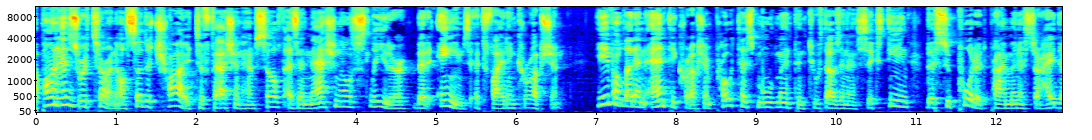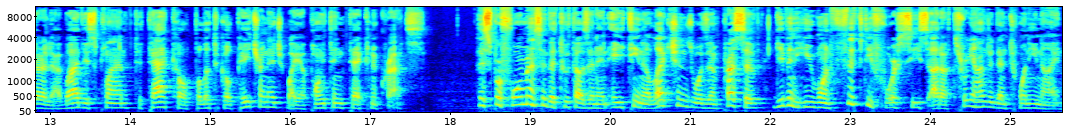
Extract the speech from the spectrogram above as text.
Upon his return, al-Sadr tried to fashion himself as a nationalist leader that aims at fighting corruption. He even led an anti-corruption protest movement in 2016 that supported Prime Minister Haider al-Abadi's plan to tackle political patronage by appointing technocrats. His performance in the 2018 elections was impressive given he won 54 seats out of 329,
